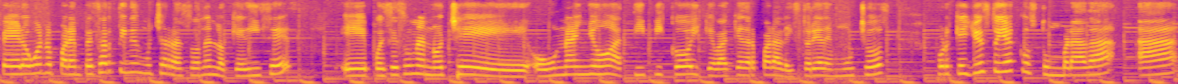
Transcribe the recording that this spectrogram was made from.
Pero bueno, para empezar tienes mucha razón en lo que dices. Eh, pues es una noche o un año atípico y que va a quedar para la historia de muchos. Porque yo estoy acostumbrada a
